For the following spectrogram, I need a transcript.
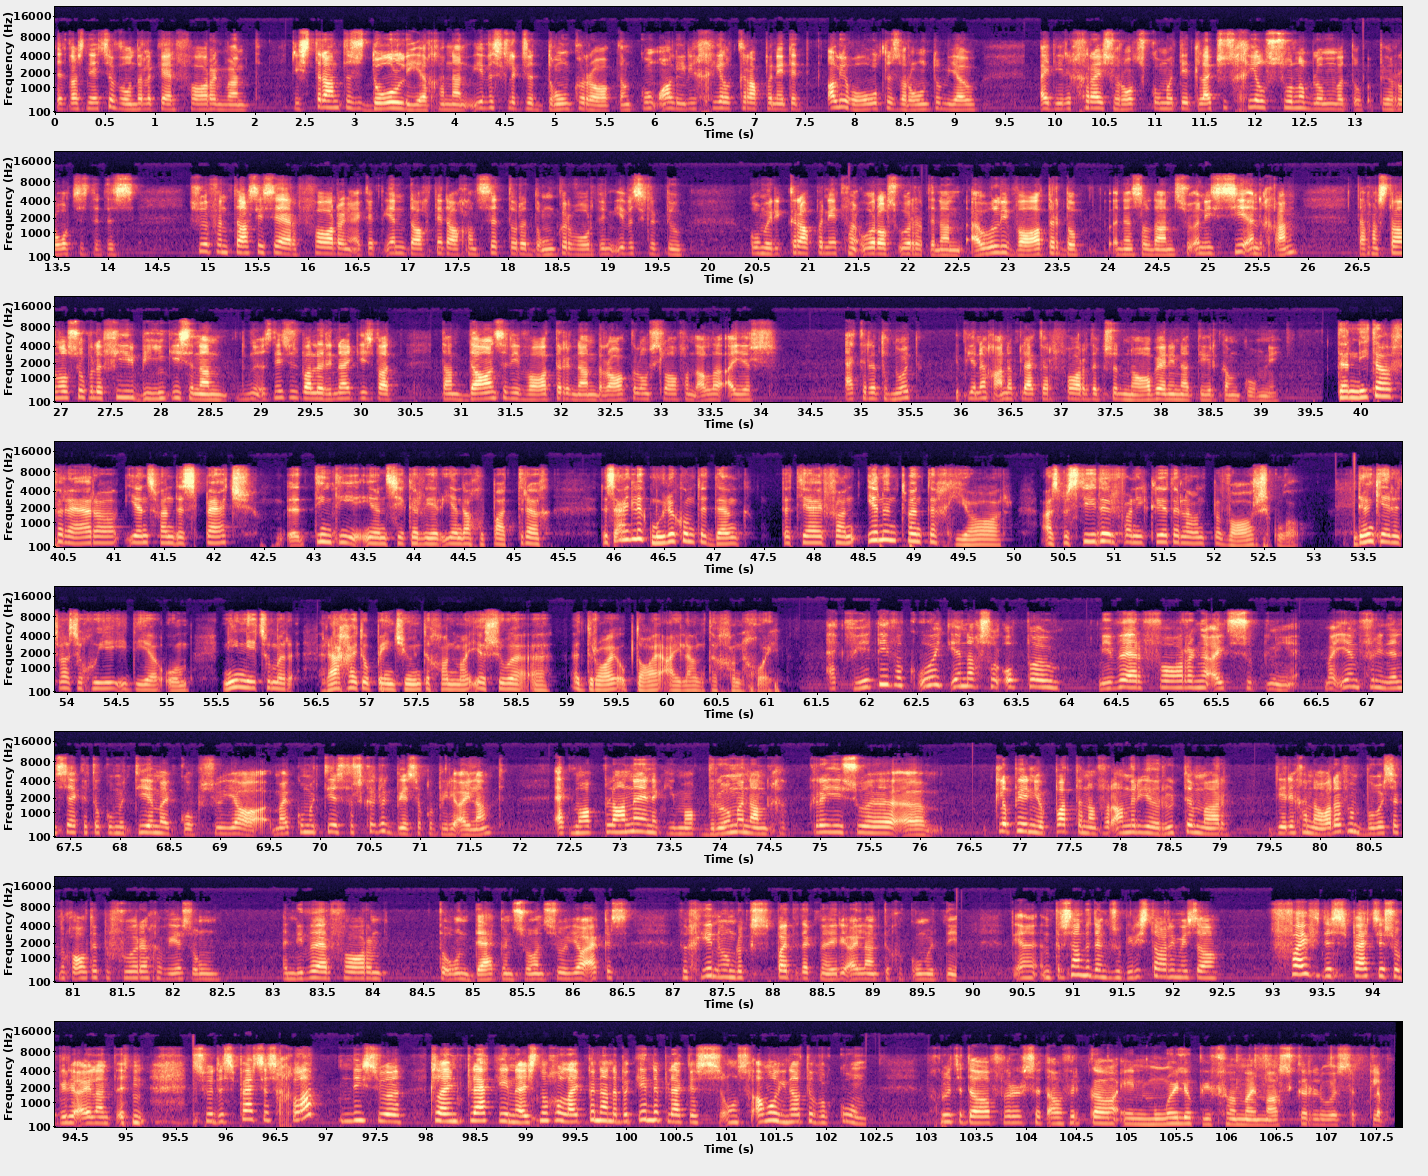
Dit was net so wonderlike ervaring want die strand is dol leeg en dan eweslik so donker raak, dan kom al hierdie geel krappe net uit al die holtes rondom jou uit hierdie grys rots kom dit lyk soos geel sonneblom wat op op die rots is. Dit is so fantastiese ervaring. Ek het eendag net daar gaan sit tot dit donker word en eweslik toe kom hierdie krappe net van oral oor en dan hou hulle die water dop en hulle sal dan so in die see ingaan. Dan gaan staan hulle so op hulle vier beentjies en dan is net soos ballerinaatjies wat dan dans in die water en dan raak hulle ontslaaf van alle eiers. Ek het dit nog nooit op enige ander plek ervaar dat ek so naby aan die natuur kan kom nie. Danita Ferreira, eens van Dispatch, 101 seker weer eendag op pad terug. Dis eintlik moeilik om te dink dat jy van 21 jaar as bestuurder van die Kleuterland Bewaarskool. Dink jy dit was 'n goeie idee om nie net sommer reguit op pensioen te gaan, maar eers so 'n 'n draai op daai eiland te gaan gooi? Ek weet nie of ek ooit eendag sal ophou nuwe ervarings uitsoek nie. My een vriendin sê ek het 'n komitee in my kop. So ja, my komitee is verskriklik besig op hierdie eiland. Ek maak planne en ek maak drome en dan kry jy so 'n uh, ehm, klippie in jou pad en dan verander jy roete, maar deur die genade van bo se ek nog altyd bevoorreg gewees om 'n nuwe ervaring te ontdek en so en so. Ja, ek is vir geen oomblik spyt dat ek na hierdie eiland toe gekom het nie. Die interessante ding is op hierdie stadium is daar vyf dispatchers op hierdie eiland en so dispatchers glad nie so klein plekkie en hy's nogal lyk binne 'n bekende plek is ons almal hiernatoe wil kom. Groete daar vir Suid-Afrika en mooi loop hier van my maskerlose klip.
